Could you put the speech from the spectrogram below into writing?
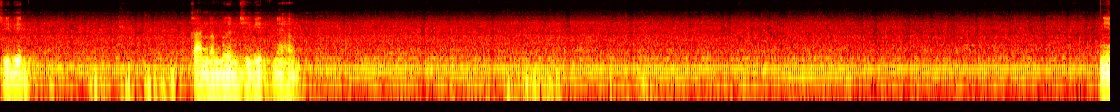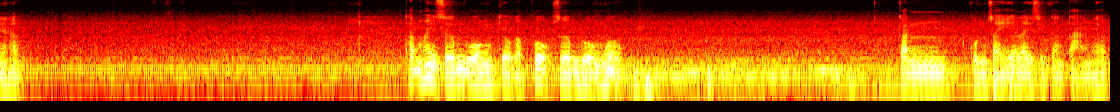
ชีวิต การดำเนินชีวิตนะครับ นี่นะครับทำให้เสริมดวงเกี่ยวกับพวกเสริมดวงพวกกันคุณใสยอะไรสิ่งต่างๆนะครับ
